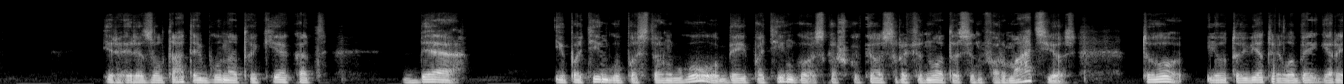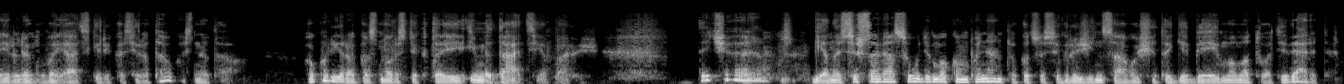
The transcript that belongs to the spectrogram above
ir rezultatai būna tokie, kad be ypatingų pastangų, be ypatingos kažkokios rafinuotos informacijos, tu jau toj vietoje labai gerai ir lengvai atskiri, kas yra tau, kas ne tau o kur yra kas nors tik tai imitacija, pavyzdžiui. Tai čia vienas iš savęs ūkdymo komponentų, kad susigražinti savo šitą gebėjimą matuoti vertę.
